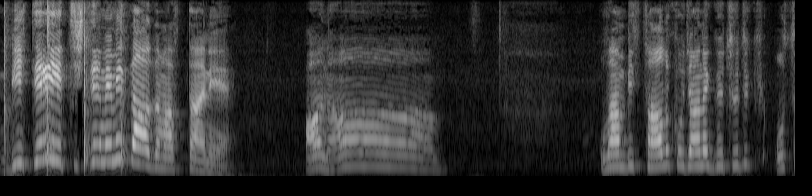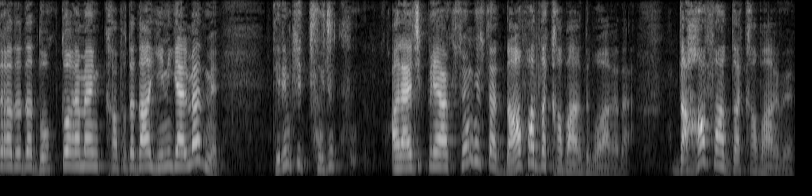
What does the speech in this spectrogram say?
Bihter'i yetiştirmemiz lazım hastaneye. Anam. Ulan biz sağlık ocağına götürdük. O sırada da doktor hemen kapıda daha yeni gelmez mi? Dedim ki çocuk alerjik bir reaksiyon göster. Daha fazla kabardı bu arada. Daha fazla kabardı.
